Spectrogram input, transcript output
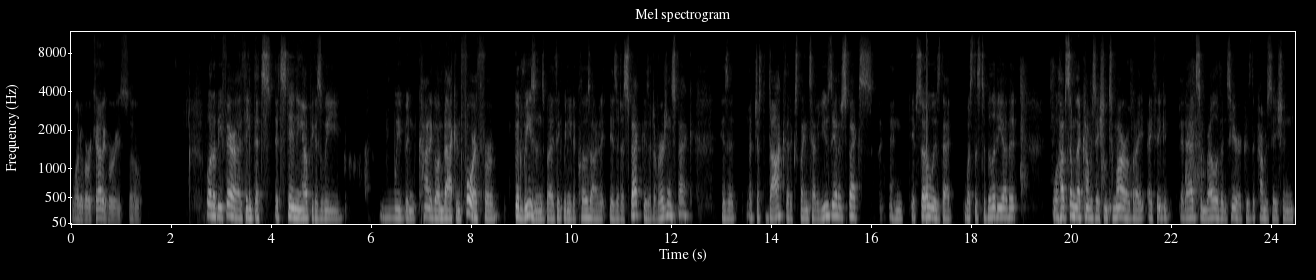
one of our categories, so. Well, to be fair, I think that's it's standing out because we we've been kind of going back and forth for good reasons, but I think we need to close on it. Is it a spec? Is it a version spec? Is it just a doc that explains how to use the other specs? And if so, is that what's the stability of it? We'll have some of that conversation tomorrow, but I, I think it, it adds some relevance here because the conversation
